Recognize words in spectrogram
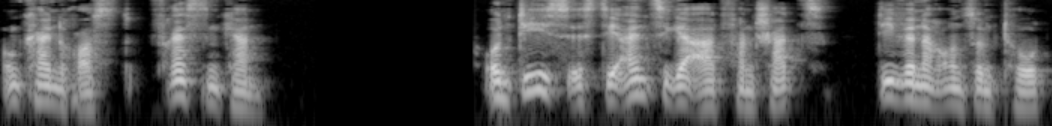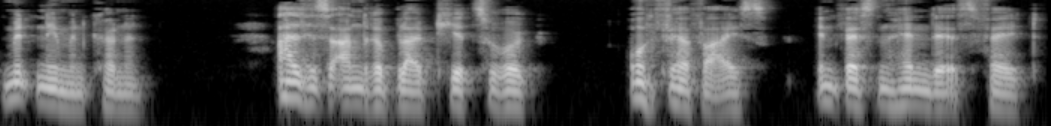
und kein Rost fressen kann. Und dies ist die einzige Art von Schatz, die wir nach unserem Tod mitnehmen können. Alles andere bleibt hier zurück, und wer weiß, in wessen Hände es fällt.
